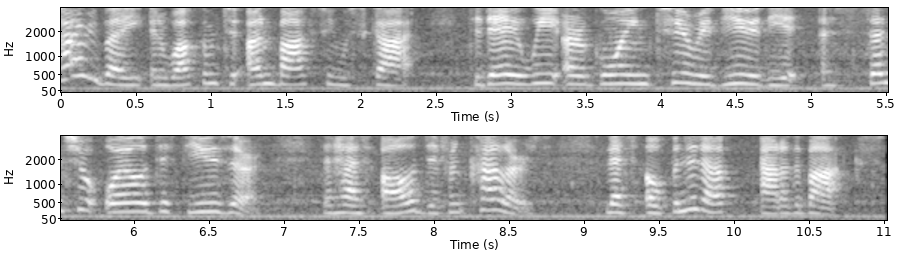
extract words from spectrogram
hi everybody, and welcome to Unboxing with Scott. Today we are going to review the Essential Oil Diffuser that has all different colors. Let's open it up out of the box.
